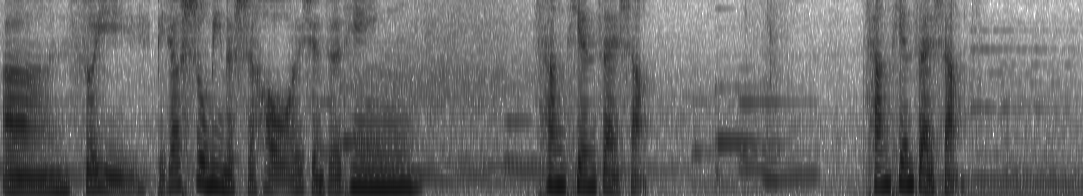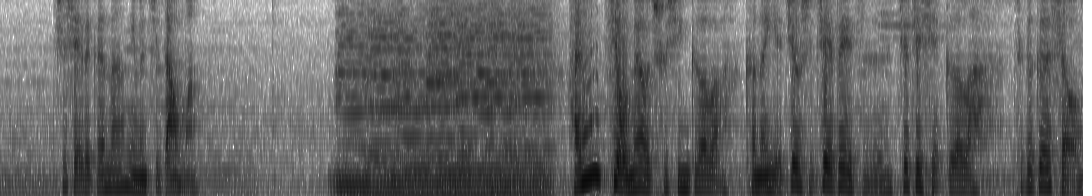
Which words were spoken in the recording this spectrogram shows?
啊，所以比较宿命的时候，我会选择听《苍天在上》。苍天在上是谁的歌呢？你们知道吗？很久没有出新歌了，可能也就是这辈子就这些歌了。这个歌手，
